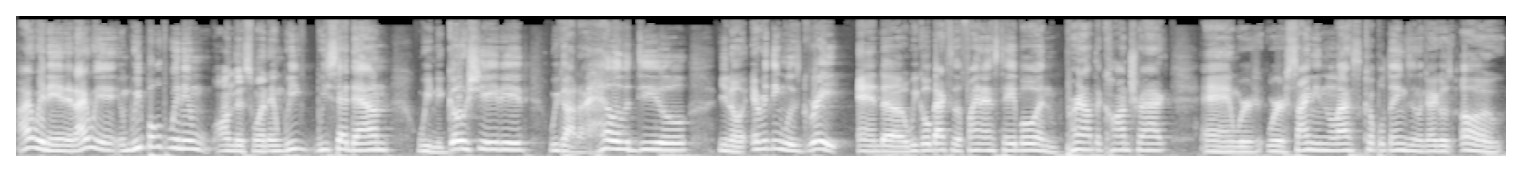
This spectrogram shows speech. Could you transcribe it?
I went in and I went and we both went in on this one and we we sat down, we negotiated, we got a hell of a deal, you know, everything was great. And uh, we go back to the finance table and print out the contract and we're we're signing the last couple things and the guy goes, "Oh,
